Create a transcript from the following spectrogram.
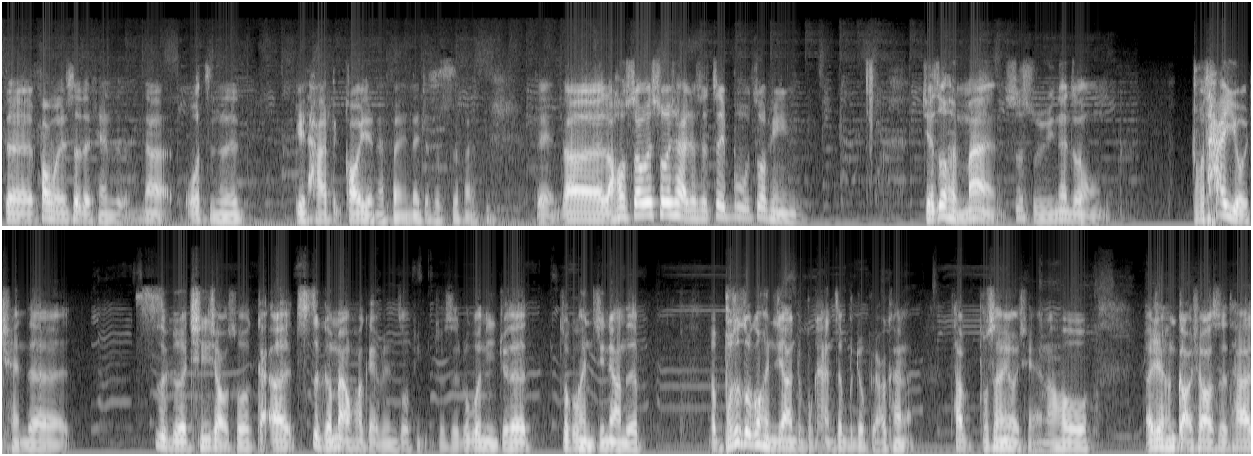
的方文社的片子，那我只能给他高一点的分，那就是四分。对，呃，然后稍微说一下，就是这部作品节奏很慢，是属于那种不太有钱的。四格轻小说改呃四格漫画改编作品，就是如果你觉得做工很精良的，呃不是做工很精良就不看这部就不要看了，他不是很有钱，然后而且很搞笑的是他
